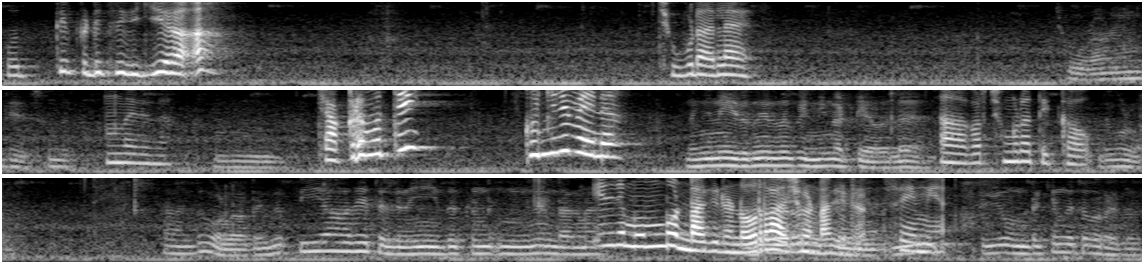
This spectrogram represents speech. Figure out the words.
കൊത്തി പിടിച്ചിരിക്കുക. ചൂടല്ലേ. ചക്രമുത്തി കുഞ്ഞിന് വേന? ഇങ്ങനെ ഇരുന്ന് ഇരുന്ന് പിന്നെയും കട്ടിയാവും അല്ലേ? ആ കുറച്ചും കൂടെ തിക്കാവും. ഇത് കൊള്ളാം. ഇത് കൊള്ളാം കേട്ടോ. ഇതിപ്പോ ഈ ആദ്യമായിട്ടല്ലേ നീ ഇതൊക്കെ ഇങ്ങനെ ഉണ്ടാക്കണേ? ഇതിന് മുമ്പ് ഉണ്ടാക്കിയിട്ടുണ്ട് ഒരു പ്രാവശ്യം ഉണ്ടാക്കിയിട്ടുണ്ട് സേമിയ. ഈ ഉണ്ടയ്ക്ക് എന്നിട്ട് പറയുന്നത്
